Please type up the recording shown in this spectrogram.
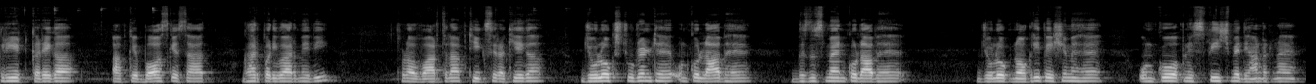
क्रिएट करेगा आपके बॉस के साथ, घर परिवार में भी। थोड़ा वार्तालाप ठीक से रखिएगा। जो लोग स्टूडेंट हैं, उनको लाभ है। बिजनेसमैन को लाभ है। जो लोग नौकरी पेशे में है, उनको अपने स्पीच में ध्यान रखना है।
